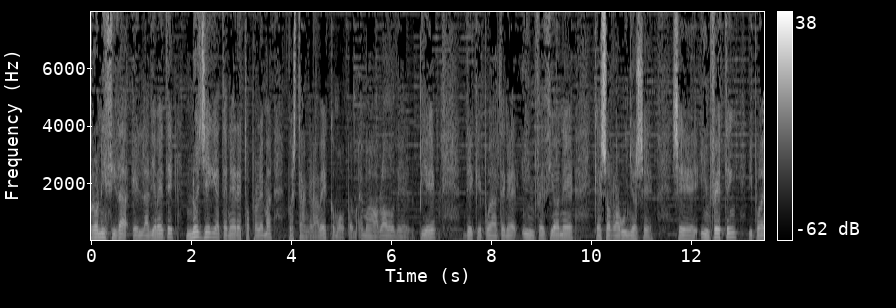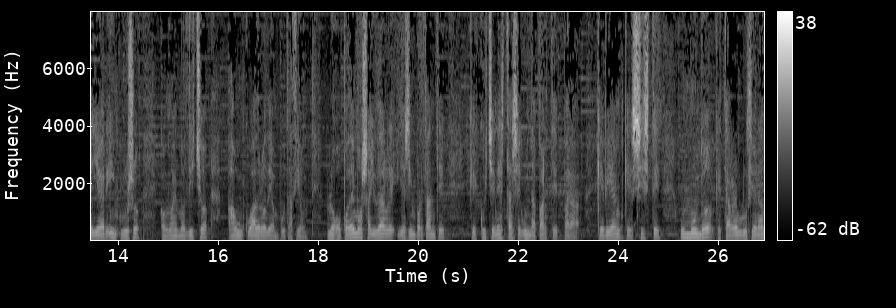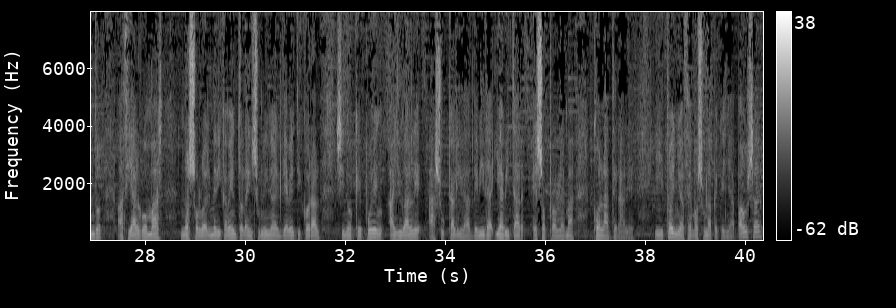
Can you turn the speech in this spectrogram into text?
cronicidad en la diabetes no llegue a tener estos problemas pues tan graves como pues, hemos hablado del pie, de que pueda tener infecciones, que esos raguños se, se infecten y pueda llegar incluso, como hemos dicho, a un cuadro de amputación. Luego podemos ayudarle y es importante que escuchen esta segunda parte para que vean que existe un mundo que está revolucionando hacia algo más no solo el medicamento, la insulina, el diabético oral, sino que pueden ayudarle a su calidad de vida y evitar esos problemas colaterales. Y Toño, hacemos una pequeña pausa.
